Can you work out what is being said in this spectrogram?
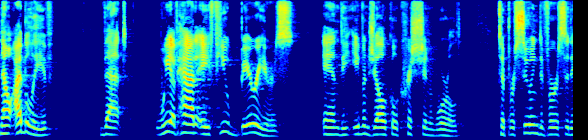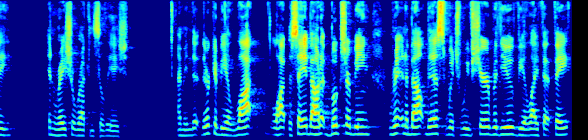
Now, I believe that we have had a few barriers in the evangelical Christian world to pursuing diversity and racial reconciliation. I mean, th- there could be a lot, lot to say about it. Books are being written about this, which we've shared with you via Life at Faith.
